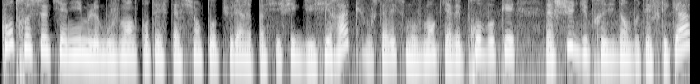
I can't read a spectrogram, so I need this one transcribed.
contre ceux qui animent le mouvement de contestation populaire et pacifique du Hirak, vous savez ce mouvement qui avait provoqué la chute du président Bouteflika,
